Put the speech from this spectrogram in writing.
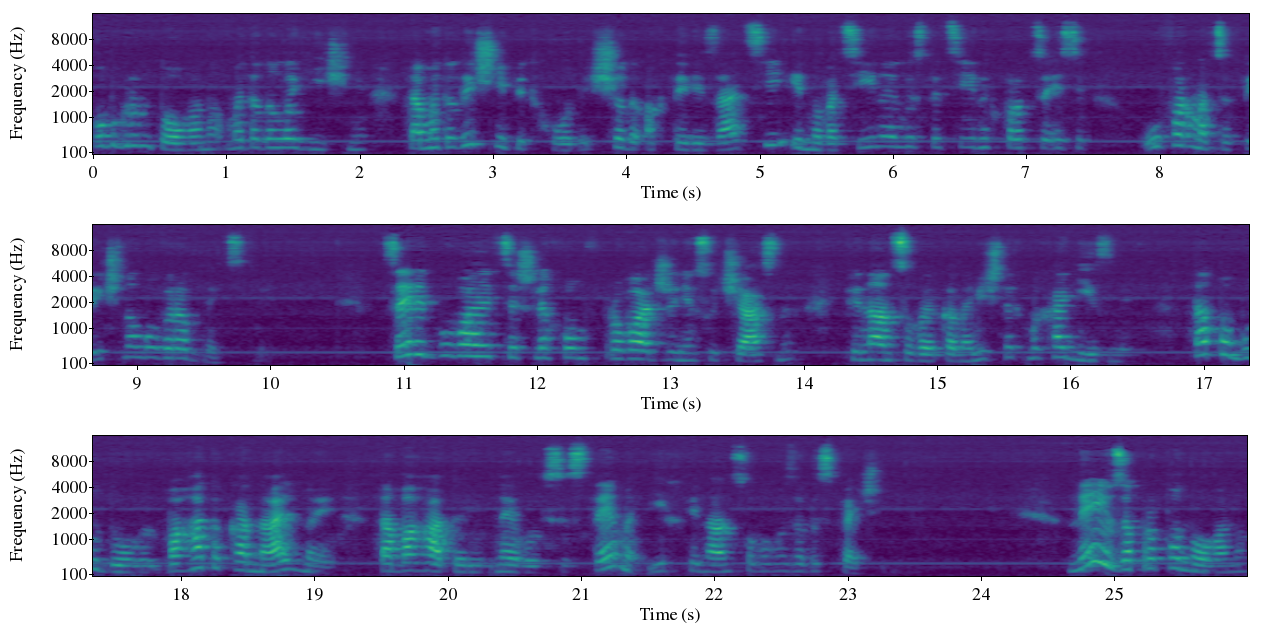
обґрунтовано методологічні та методичні підходи щодо активізації інноваційно-інвестиційних процесів у фармацевтичному виробництві. Це відбувається шляхом впровадження сучасних фінансово-економічних механізмів та побудови багатоканальної та багаторівневої системи їх фінансового забезпечення. Нею запропоновано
